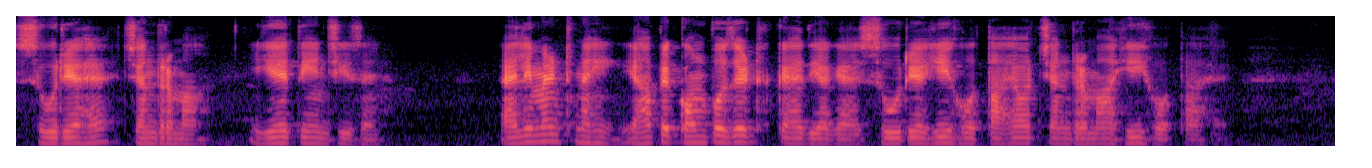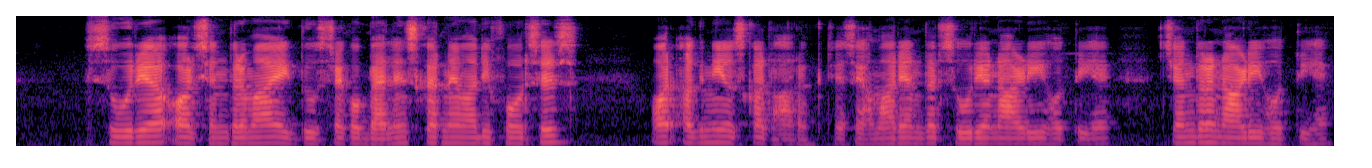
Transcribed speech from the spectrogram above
सूर्य है, चंद्रमा, ये तीन चीज़ें। एलिमेंट नहीं, यहाँ पे कॉम्पोजिट कह दिया गया है, सूर्य ही होता है और चंद्रमा ही होता है। सूर्य और चंद्रमा एक दूसरे को बैलेंस करने वाली फोर्सेस और अग्नि उसका धारक, जैसे हमारे अंदर सूर्य नाड़ी होती है, चंद्र नाड़ी होती है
